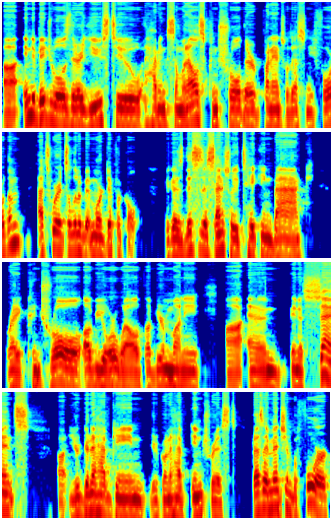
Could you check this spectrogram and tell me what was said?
Uh, individuals that are used to having someone else control their financial destiny for them, that's where it's a little bit more difficult because this is essentially taking back right control of your wealth of your money uh, and in a sense uh, you're going to have gain you're going to have interest but as i mentioned before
